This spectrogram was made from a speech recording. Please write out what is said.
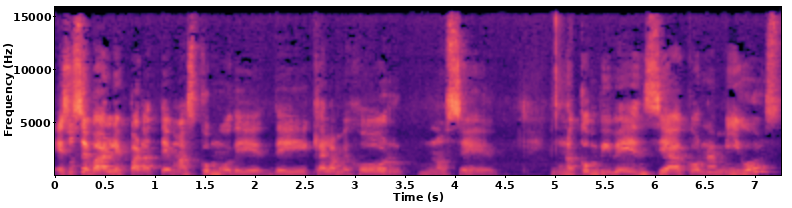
Eso se vale para temas como de, de que a lo mejor, no sé, una convivencia con amigos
